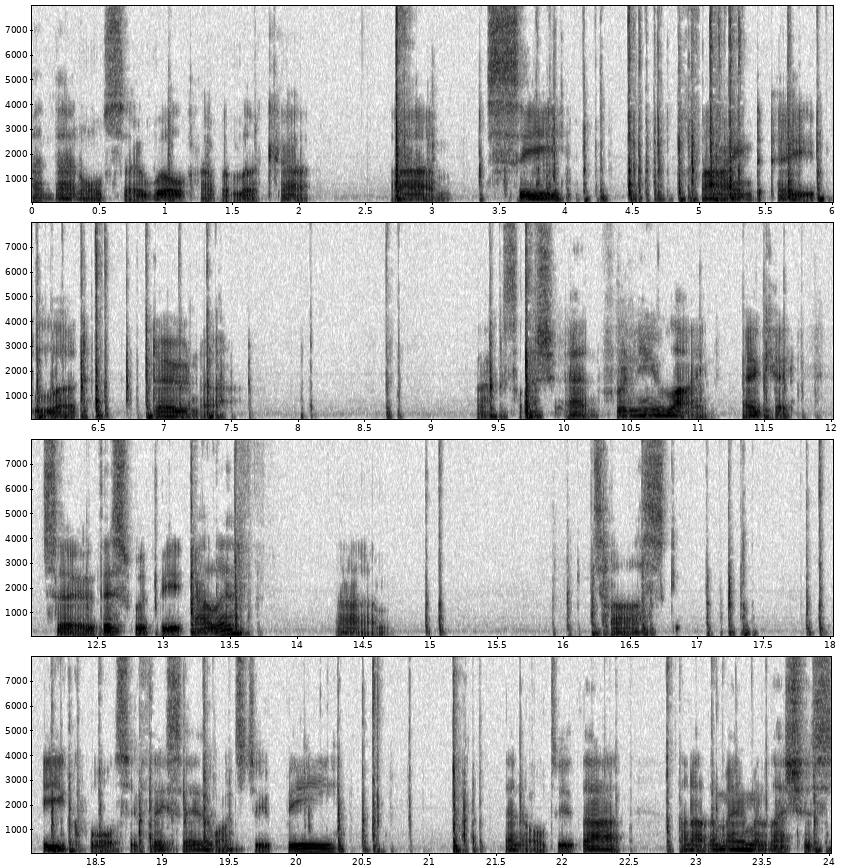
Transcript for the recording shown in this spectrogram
and then also we'll have a look at um, C find a blood donor backslash n for a new line. Okay, so this would be elif um, task equals, if they say they want to do B, then it will do that. And at the moment, let's just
